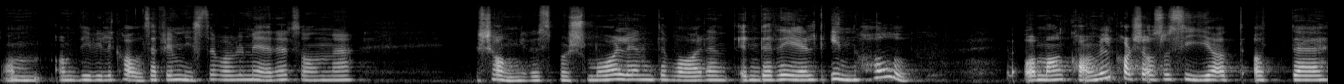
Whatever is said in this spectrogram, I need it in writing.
Om, om de ville kalle seg feminister, var vel mer et sånn eh, sjangerspørsmål enn det var en, en reelt innhold. Og man kan vel kanskje også si at, at eh,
